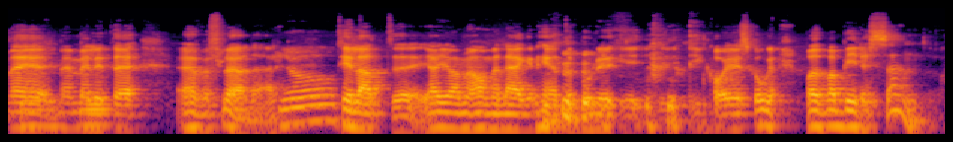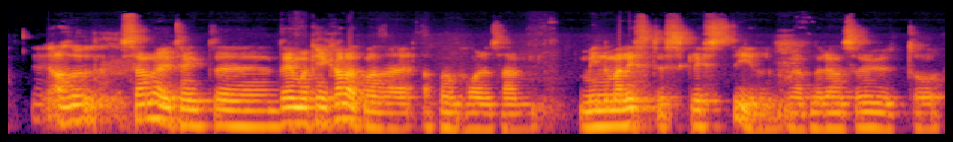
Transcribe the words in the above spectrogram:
med, med, med lite överflöd där. Ja, Till att eh, jag gör mig av med lägenhet och bor i, i, i koja i skogen. Vad, vad blir det sen? Då? alltså, sen har jag ju tänkt... eh, Det man kan kalla att man, är, att man har en sån här minimalistisk livsstil. Med att man rensar ut och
